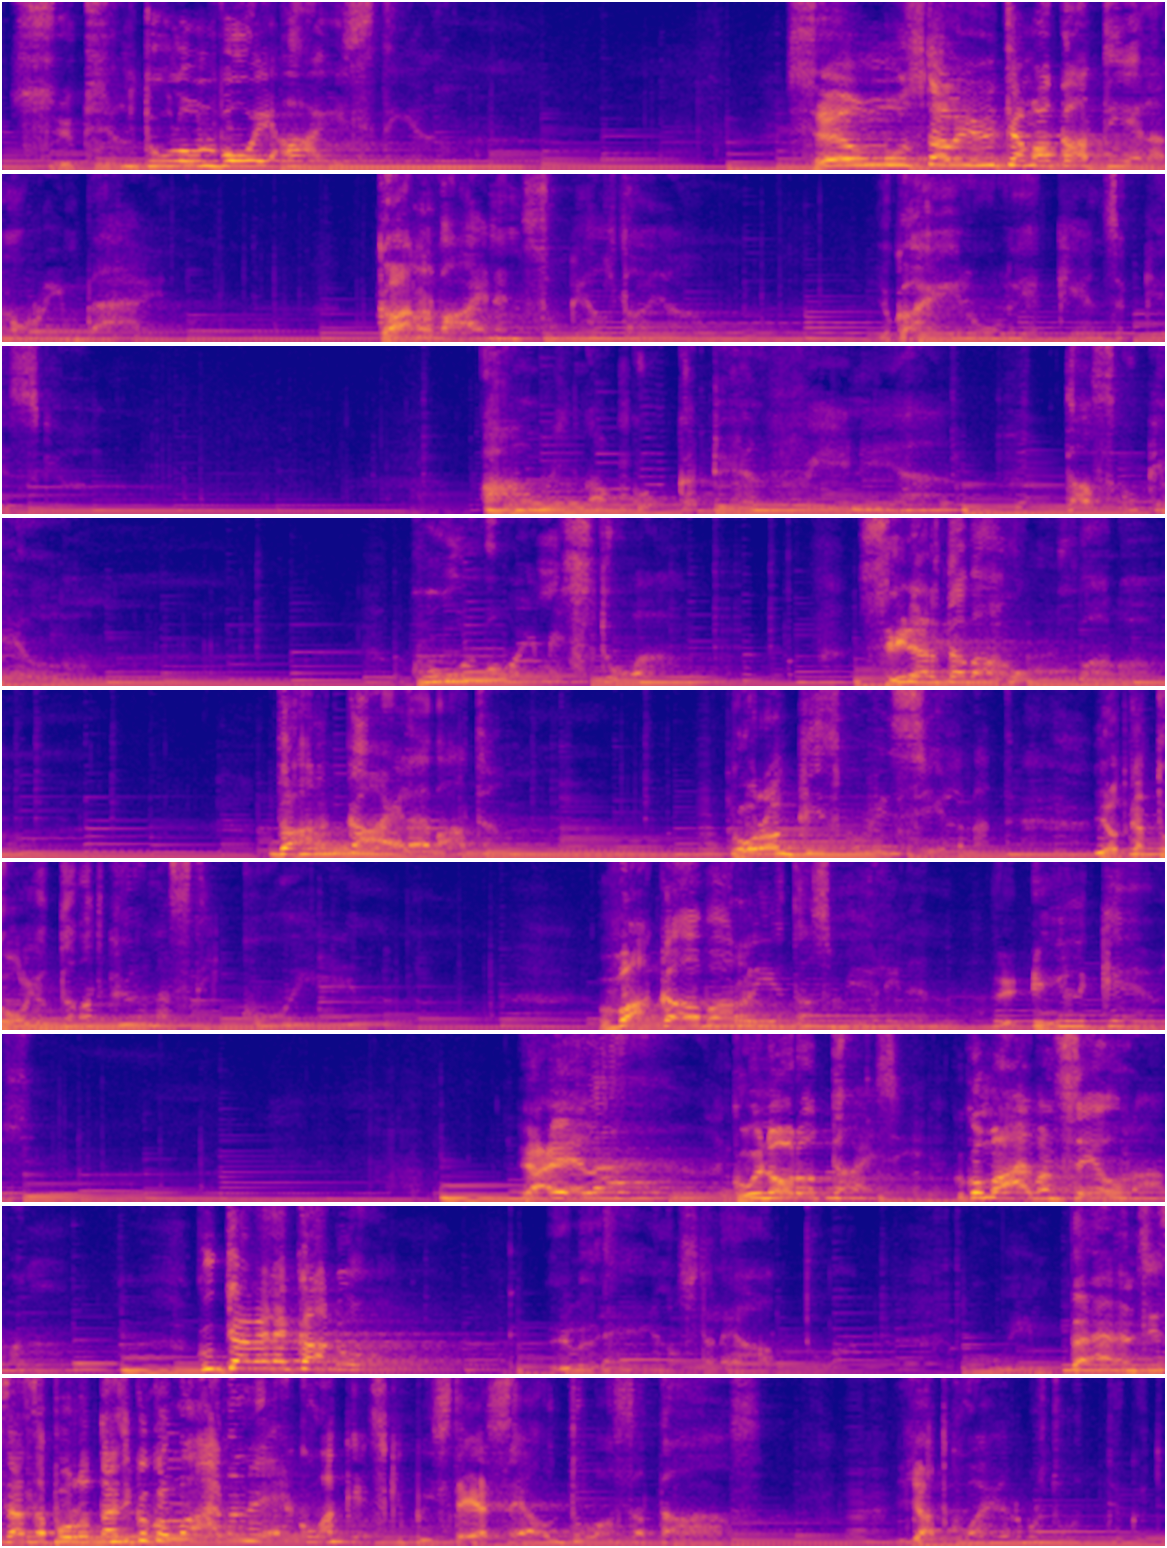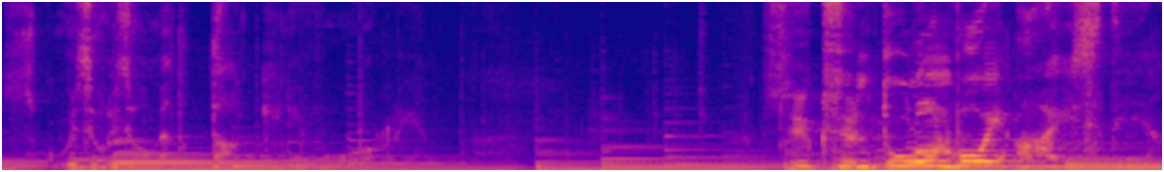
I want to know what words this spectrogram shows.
Syksyn tulon voi aistia. Se on musta lyhyt ja makaa tiellä nurin päin. Karvainen sukeltaja, joka heiluu liekkiensä keskellä. Auringon kukka delfiiniä, taskukello. Kuun voimistuva, sinertävä hullu valo. Tarkkailevat koron kiskurin silmät, jotka toljuttavat kylmästi kuin vakava rietasmielinen ilkeys. Ja elää kuin odottaisi koko maailman seuraavan, kun kävelee kadulla, hymyilee ja nostelee hattua. Kuin pään sisässä porottaisi koko maailman hehkua keskipiste ja se on tulossa taas. Jatkuva hermostunut tykitys, kuin se olisi ommeltu takkini vuoriin. Syksyn tulon voi aistia.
